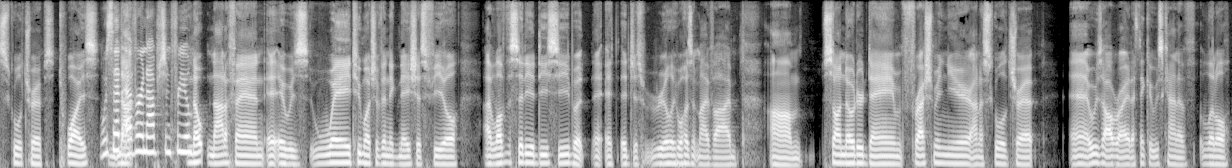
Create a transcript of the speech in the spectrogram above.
school trips twice. Was that Not- ever an option for you? Nope, not a fan. It, it was way too much of an Ignatius feel. I love the city of DC, but it, it, just really wasn't my vibe. Um, saw Notre Dame freshman year on a school trip, and it was all right. I think it was kind of a little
